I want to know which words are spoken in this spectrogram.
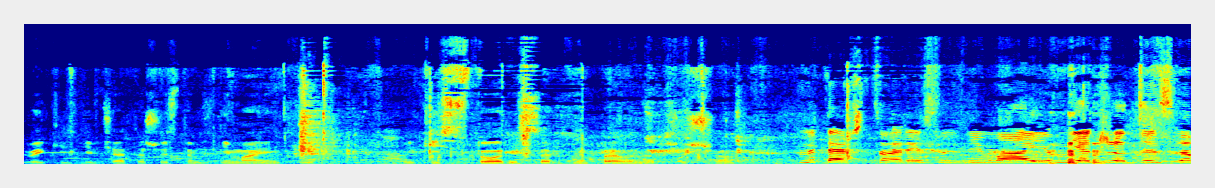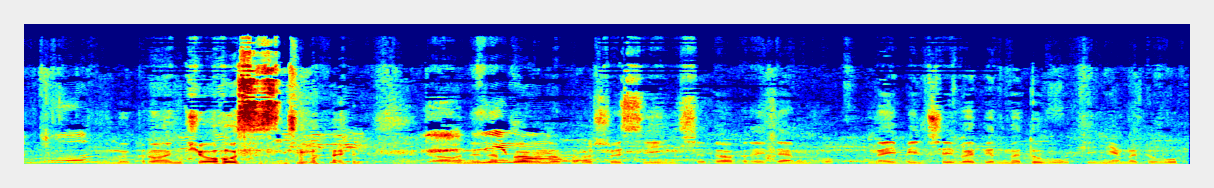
Диви, якісь дівчата щось там знімають, якісь сторіси, напевно, чи що. Ми теж сторіси знімаємо, якщо ти забув. Ну, ми про анчоус знімаємо, а вони, напевно, про щось інше. Добре, йдемо. Найбільший вибір медовухи. Ні, медовуху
